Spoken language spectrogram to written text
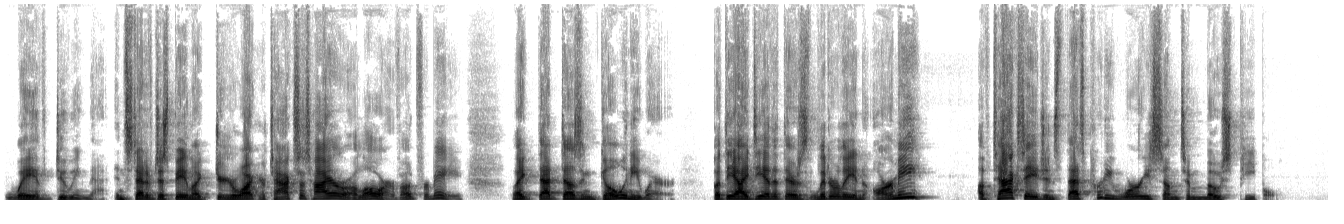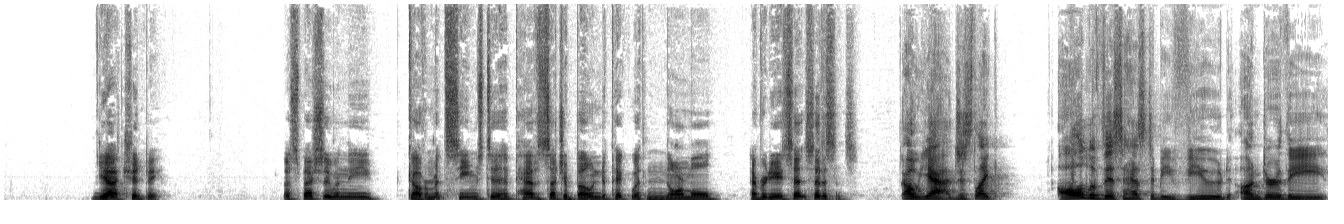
way of doing that. Instead of just being like, do you want your taxes higher or lower? Vote for me. Like that doesn't go anywhere. But the idea that there's literally an army of tax agents, that's pretty worrisome to most people. Yeah, it should be. Especially when the government seems to have such a bone to pick with normal everyday citizens. Oh yeah, just like all of this has to be viewed under the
